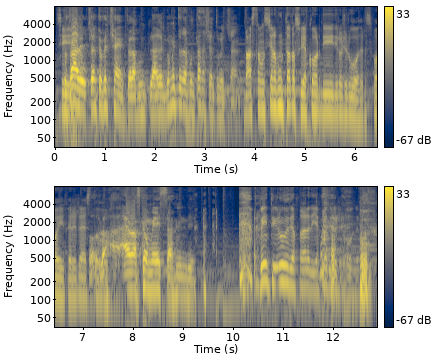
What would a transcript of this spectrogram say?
Sì, Totale 100%, la pun- la- l'argomento della puntata 100%. basta non sia una puntata sugli accordi di Roger Waters, poi per il resto... Oh, è una scommessa, quindi... 20 minuti a parlare degli accordi di Roger Waters.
